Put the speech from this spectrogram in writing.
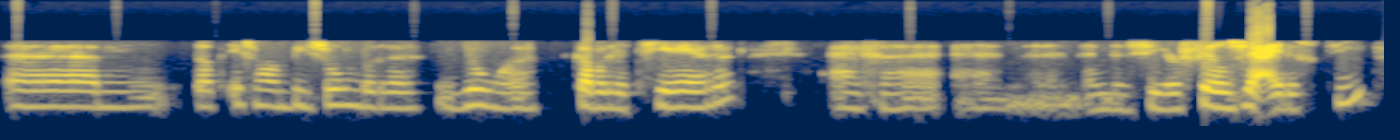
Ehm, dat is wel een bijzondere jonge cabaretière. Eigen en, en, en een zeer veelzijdig type.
